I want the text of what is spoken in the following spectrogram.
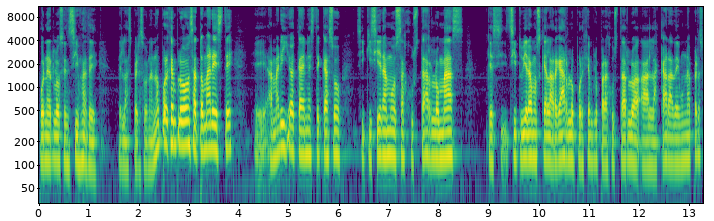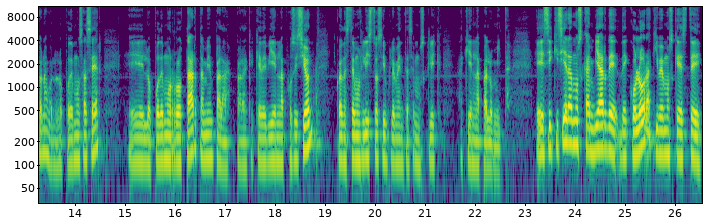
ponerlos encima de, de, las personas, ¿no? Por ejemplo, vamos a tomar este amarillo acá en este caso, si quisiéramos ajustarlo más que si, tuviéramos que alargarlo, por ejemplo, para ajustarlo a, la cara de una persona, bueno, lo podemos hacer. Eh, lo podemos rotar también para, para, que quede bien la posición. Cuando estemos listos, simplemente hacemos clic aquí en la palomita. Eh, si quisiéramos cambiar de, color, aquí vemos que este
